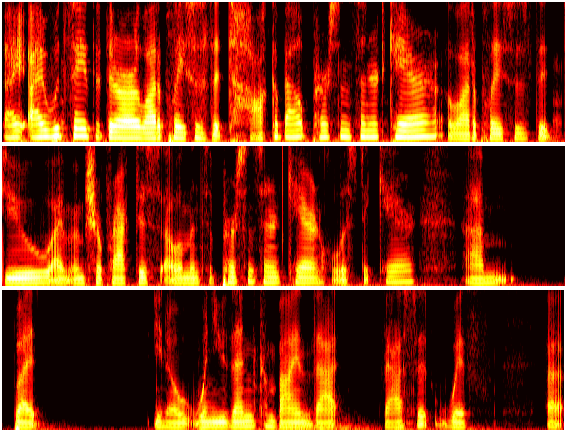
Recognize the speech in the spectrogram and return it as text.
I, I would say that there are a lot of places that talk about person centered care, a lot of places that do, I'm, I'm sure, practice elements of person centered care and holistic care. Um, but, you know, when you then combine that facet with a,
